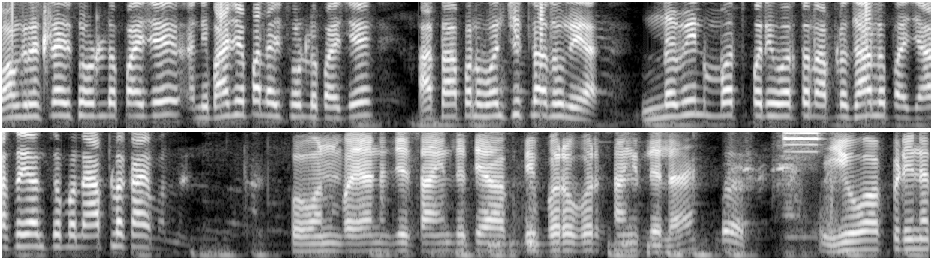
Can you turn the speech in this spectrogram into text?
काँग्रेसलाही सोडलं पाहिजे आणि भाजपालाही सोडलं पाहिजे. आता आपण वंचितला धरूया. नवीन मत परिवर्तन आपलं झालं पाहिजे. असं यांचं म्हणणं आहे. आपलं काय म्हणणं आहे? पवन भयानं जे सांगितलं ते अगदी बरोबर सांगितलेलं आहे. बरं. युवा पिढीने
